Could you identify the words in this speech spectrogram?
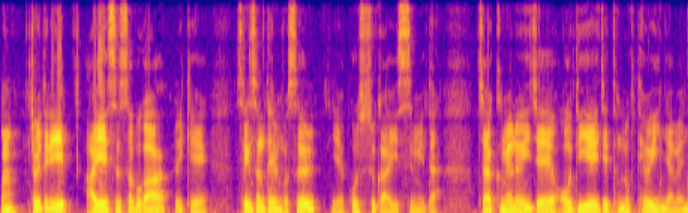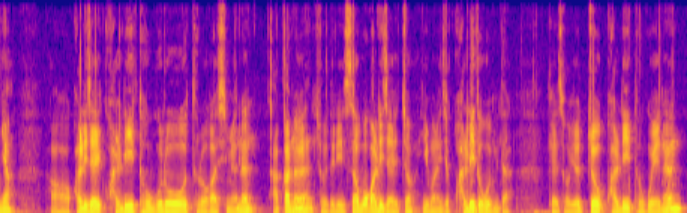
저희들이 IS 서버가 이렇게 생성되는 것을 예, 볼 수가 있습니다. 자, 그러면은 이제 어디에 이제 등록되어 있냐면요. 어, 관리자의 관리 도구로 들어가시면은 아까는 저희들이 서버 관리자였죠. 이번에 이제 관리 도구입니다. 그래서 이쪽 관리 도구에는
